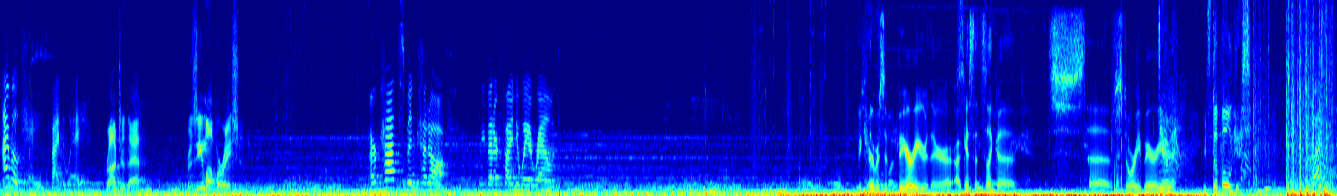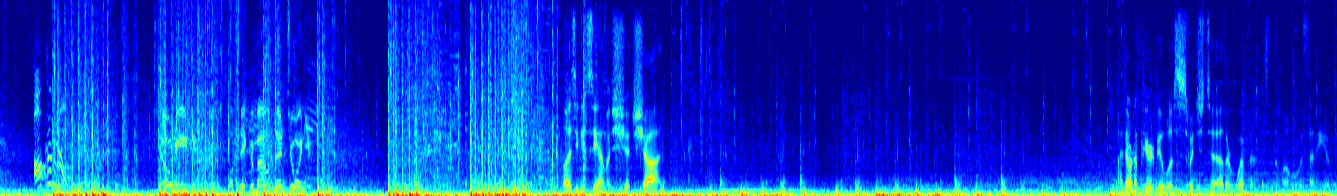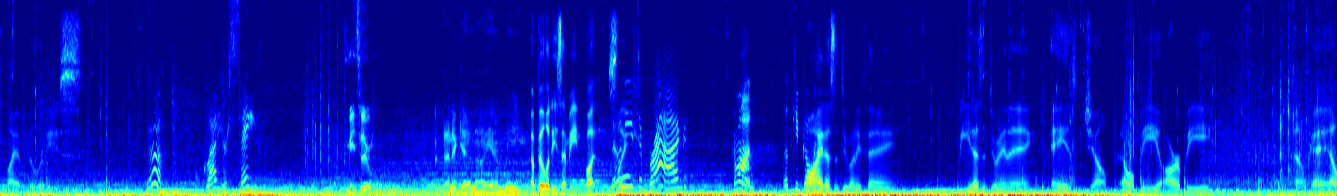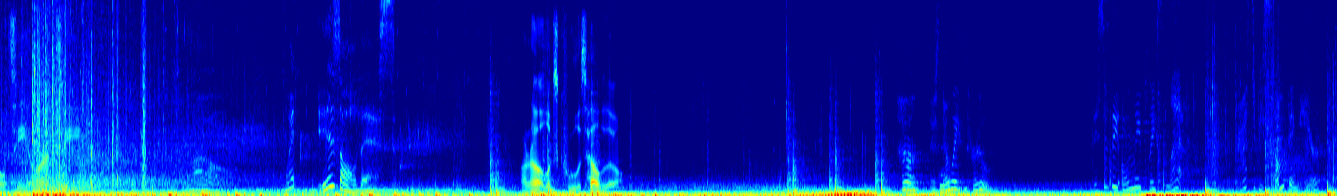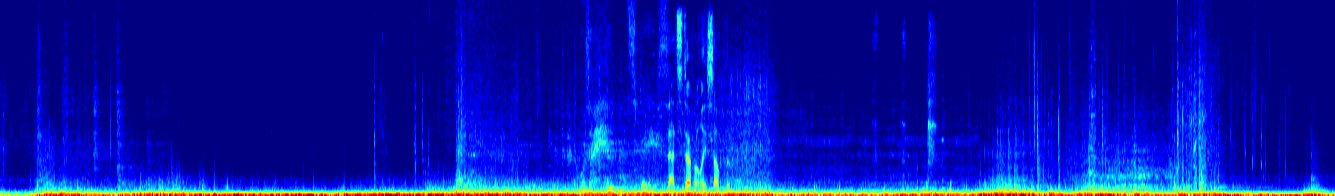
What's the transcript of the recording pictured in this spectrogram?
I'm okay, by the way. Roger that. Resume operation. Our path's been cut off. We better find a way around. There was a buddy. barrier there. I guess Something's that's like a right. s- uh, story barrier. Damn it! It's the Vulgus. What? I'll come help. No need. I'll take him out, then join you. Well, as you can see, I'm a shit shot. I don't appear to be able to switch to other weapons at the moment with any of my abilities. Ugh, I'm glad you're safe. Me too. But then again, I am me. Abilities, I mean buttons. No like need to brag. Come on, let's keep going. Y doesn't do anything. B doesn't do anything. A is jump. LB, RB. Okay, LT, RT. Whoa. What is all this? I don't know. It looks cool as hell though. There's no way through. This is the only place left. There has to be something here. There was a hidden space. That's definitely something.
